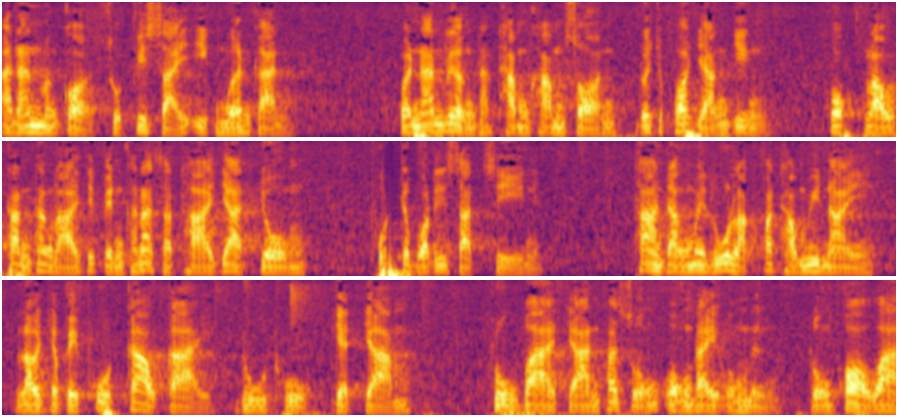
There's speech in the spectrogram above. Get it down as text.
อันนั้นมันก็สุดวิสัยอีกเหมือนกันวันนั้นเรื่องทำคำสอนโดยเฉพาะอย่างยิ่ง พวกเราท่านทั้งหลายที่เป็นคณะสัตยาญาติโยม พุทธบริษัทสี่เนี่ยถ้าดังไม่รู้หลักพระธรรมวินัย เราจะไปพูดก้าวกาย ดูถูกเหยียดหยาม ครูบาอาจารย์พระสงฆ์องค์ใดองค์หนึ่งหลวงพ่อว่า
